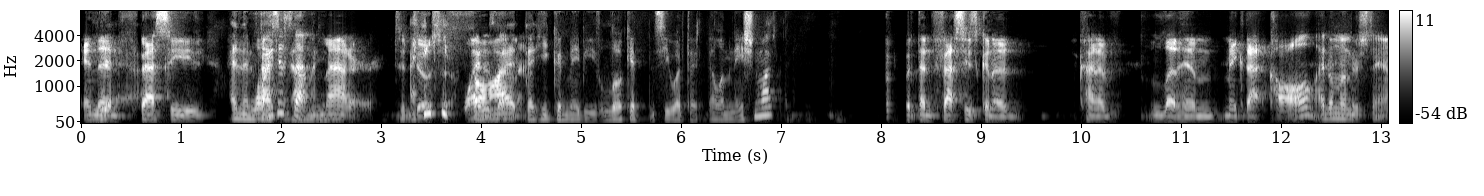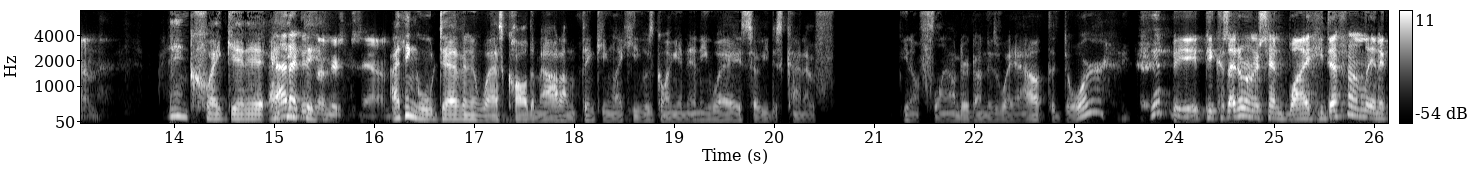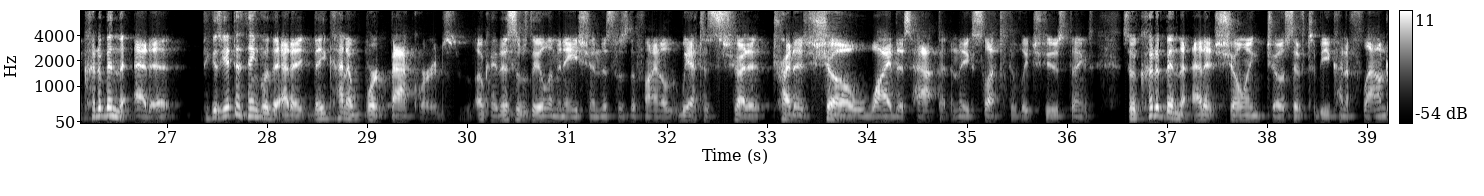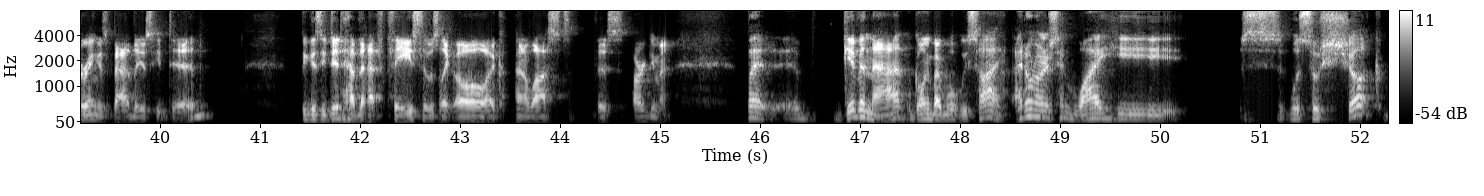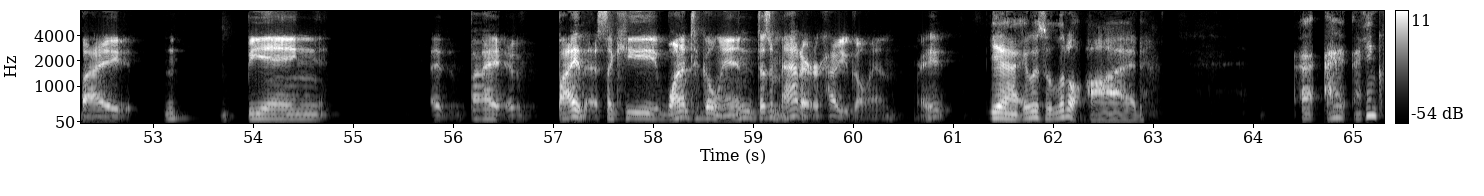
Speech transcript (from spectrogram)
And then Yeah. Fessy And then why Fessy does that nominated- matter to I think he Joseph? Why does that thought that he could maybe look at and see what the elimination was. but then Fessy's gonna kind of let him make that call. I don't understand. I didn't quite get it. I That I, think didn't they- understand. I think Devin and Wes called him out on thinking like he was going in anyway, so he just kind of, you know, floundered on his way out the door. Could be because I don't understand why he definitely, and it could have been the edit because you have to think with the edit, they kind of work backwards. Okay, this was the elimination. This was the final. We have to try to try to show why this happened, and they selectively choose things. So it could have been the edit showing Joseph to be kind of floundering as badly as he did, because he did have that face that was like, "Oh, I kind of lost this argument." But uh, given that, going by what we saw, I don't understand why he was so shook by being uh, by by this. Like he wanted to go in. Doesn't matter how you go in, right? Yeah, it was a little odd. I, I, I think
